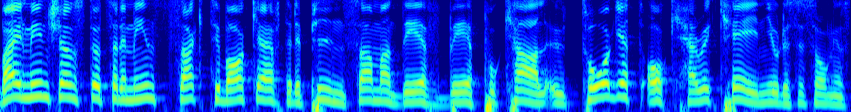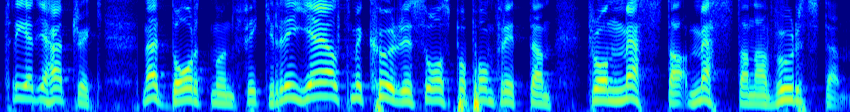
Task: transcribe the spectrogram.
Bayern München studsade minst sagt tillbaka efter det pinsamma DFB-pokaluttåget och Harry Kane gjorde säsongens tredje hattrick när Dortmund fick rejält med currysås på pommes fritesen från mesta mästarna Wursten.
